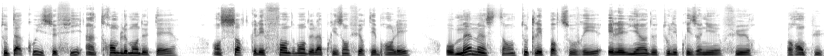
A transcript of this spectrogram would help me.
Tout à coup, il se fit un tremblement de terre, en sorte que les fondements de la prison furent ébranlés. Au même instant, toutes les portes s'ouvrirent, et les liens de tous les prisonniers furent rompus.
